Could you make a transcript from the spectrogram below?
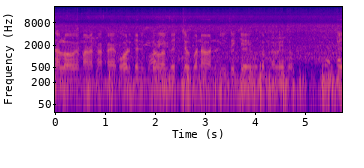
ચાલો હવે મારા કાકા એક ઓર્ગેનિક દવા બેચલ બનાવવાની જગ્યાએ હું તમને લઈ દઉં કે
